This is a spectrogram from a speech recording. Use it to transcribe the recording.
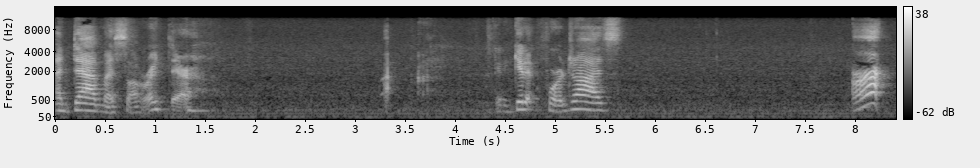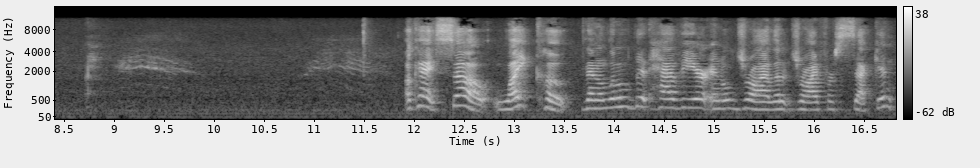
I dab myself right there. I'm gonna get it before it dries. Alright. Okay, so light coat, then a little bit heavier and it'll dry. Let it dry for a second.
